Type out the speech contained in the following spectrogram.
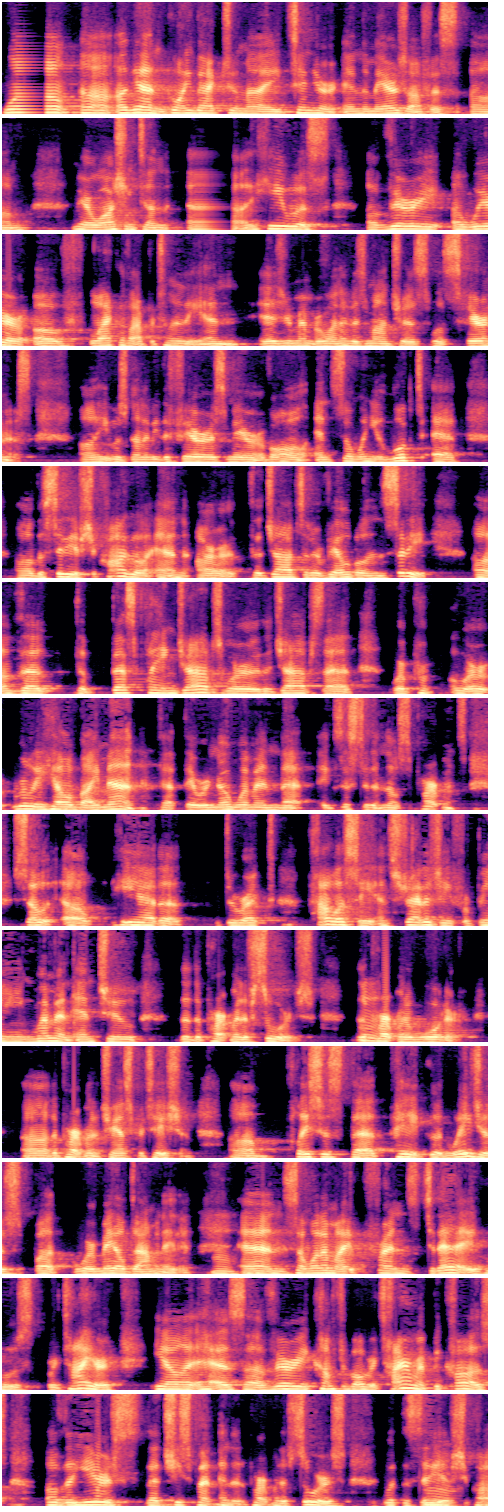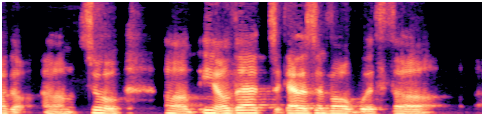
Well, uh, again, going back to my tenure in the mayor's office, um, Mayor Washington, uh, he was uh, very aware of lack of opportunity. And as you remember, one of his mantras was fairness. Uh, he was going to be the fairest mayor of all. And so when you looked at uh, the city of Chicago and our the jobs that are available in the city, uh, the the best paying jobs were the jobs that were were really held by men. That there were no women that existed in those departments. So uh, he had a direct policy and strategy for bringing women into the Department of Sewers, the mm. Department of Water, uh, Department of Transportation. Um, places that paid good wages but were male dominated. Mm-hmm. And so one of my friends today who's retired, you know, has a very comfortable retirement because of the years that she spent in the Department of Sewers with the city mm-hmm. of mm. Chicago. Um, so, um, you know, that got us involved with uh,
